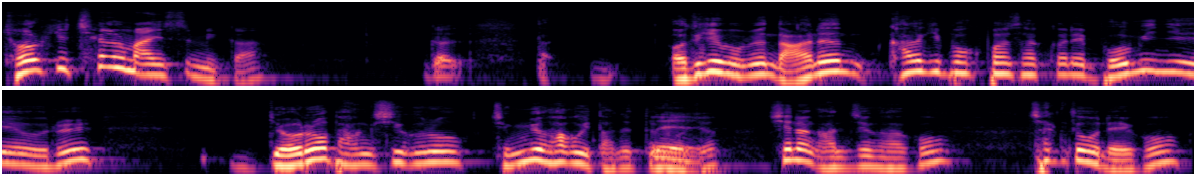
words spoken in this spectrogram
저렇게 책을 많이 씁니까? 그러니까 나- 어떻게 보면 나는 칼기 폭파 사건의 범인이에요를 여러 방식으로 증명하고 있다는 네. 거죠. 신앙 간증하고 책도 내고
